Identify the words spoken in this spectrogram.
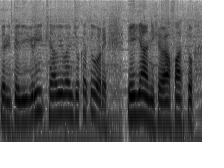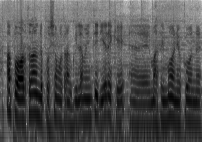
per il pedigree che aveva il giocatore e gli anni che aveva fatto a Portland possiamo tranquillamente dire che eh, il matrimonio con, eh,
